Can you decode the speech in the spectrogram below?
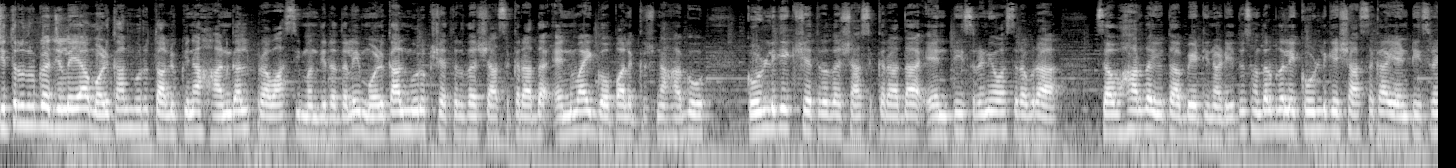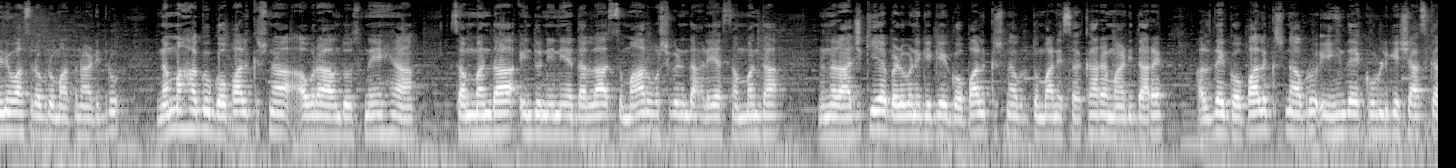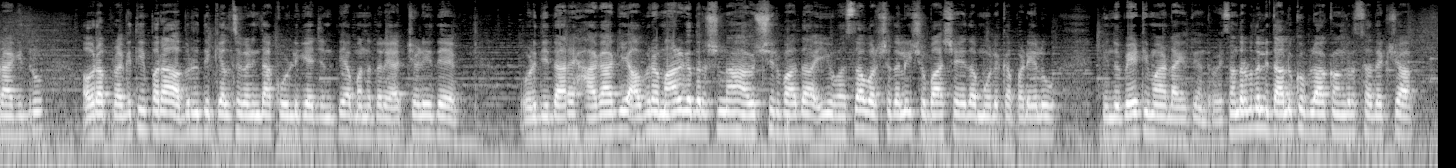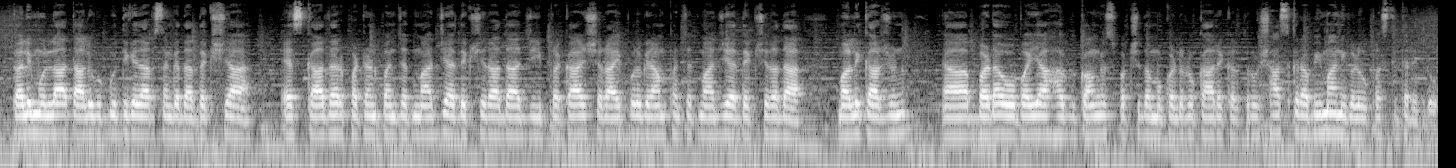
ಚಿತ್ರದುರ್ಗ ಜಿಲ್ಲೆಯ ಮೊಳಕಾಲ್ಮೂರು ತಾಲೂಕಿನ ಹಾನ್ಗಲ್ ಪ್ರವಾಸಿ ಮಂದಿರದಲ್ಲಿ ಮೊಳಕಾಲ್ಮೂರು ಕ್ಷೇತ್ರದ ಶಾಸಕರಾದ ಎನ್ ವೈ ಗೋಪಾಲಕೃಷ್ಣ ಹಾಗೂ ಕೂಡ್ಲಿಗಿ ಕ್ಷೇತ್ರದ ಶಾಸಕರಾದ ಎನ್ ಟಿ ಶ್ರೀನಿವಾಸರವರ ಸೌಹಾರ್ದಯುತ ಭೇಟಿ ನಡೆಯಿತು. ಸಂದರ್ಭದಲ್ಲಿ ಕೂಡ್ಲಿಗಿ ಶಾಸಕ ಎನ್ ಟಿ ಶ್ರೀನಿವಾಸರವರು ಮಾತನಾಡಿದರು. ನಮ್ಮ ಹಾಗೂ ಗೋಪಾಲಕೃಷ್ಣ ಅವರ ಒಂದು ಸ್ನೇಹ ಸಂಬಂಧ, ಇಂದು ನಿನ್ನೆಯದಲ್ಲ, ಸುಮಾರು ವರ್ಷಗಳಿಂದ ಹಳೆಯ ಸಂಬಂಧ, ನನ್ನ ರಾಜಕೀಯ ಬೆಳವಣಿಗೆಗೆ ಗೋಪಾಲಕೃಷ್ಣ ಅವರು ತುಂಬಾ ಸಹಕಾರ ಮಾಡಿದ್ದಾರೆ. ಅಲ್ಲದೆ ಗೋಪಾಲಕೃಷ್ಣ ಅವರು ಈ ಹಿಂದೆ ಕೂಡ್ಲಿಗೆ ಶಾಸಕರಾಗಿದ್ದರು. ಅವರ ಪ್ರಗತಿಪರ ಅಭಿವೃದ್ಧಿ ಕೆಲಸಗಳಿಂದ ಕೂಡ್ಲಿಗೆ ಜನತೆಯ ಮನದಲ್ಲಿ ಅಚ್ಚಳಿಯದೆ ಉಳಿದಿದ್ದಾರೆ. ಹಾಗಾಗಿ ಅವರ ಮಾರ್ಗದರ್ಶನ, ಆಶೀರ್ವಾದ ಈ ಹೊಸ ವರ್ಷದಲ್ಲಿ ಶುಭಾಶಯದ ಮೂಲಕ ಪಡೆಯಲು ಇಂದು ಭೇಟಿ ಮಾಡಲಾಯಿತು ಎಂದರು. ಈ ಸಂದರ್ಭದಲ್ಲಿ ತಾಲೂಕು ಬ್ಲಾಕ್ ಕಾಂಗ್ರೆಸ್ ಅಧ್ಯಕ್ಷ ಕಲಿಮುಲ್ಲಾ, ತಾಲೂಕು ಗುತ್ತಿಗೆದಾರ ಸಂಘದ ಅಧ್ಯಕ್ಷ ಎಸ್ ಖಾದರ್, ಪಟ್ಟಣ ಪಂಚಾಯತ್ ಮಾಜಿ ಅಧ್ಯಕ್ಷರಾದ ಜಿ ಪ್ರಕಾಶ್, ರಾಯಪುರ ಗ್ರಾಮ ಪಂಚಾಯತ್ ಮಾಜಿ ಅಧ್ಯಕ್ಷರಾದ ಮಲ್ಲಿಕಾರ್ಜುನ್ ಬಡ ಓಬಯ್ಯ ಹಾಗೂ ಕಾಂಗ್ರೆಸ್ ಪಕ್ಷದ ಮುಖಂಡರು, ಕಾರ್ಯಕರ್ತರು, ಶಾಸಕರ ಅಭಿಮಾನಿಗಳು ಉಪಸ್ಥಿತರಿದ್ದರು.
